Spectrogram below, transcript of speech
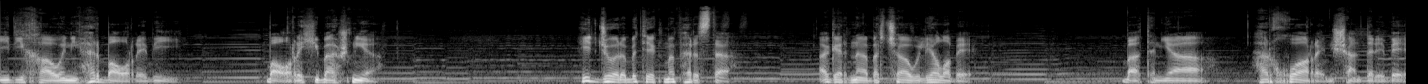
ئیدی خاوەنی هەر باوەڕێ بی باوەڕێکی باش نییە هیچ جۆرە بتێک مەپەرستە ئەگەر نا بەرچاو لێڵە بێ با تەنیا هەر خوا ڕێ نیشان دەرێ بێ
